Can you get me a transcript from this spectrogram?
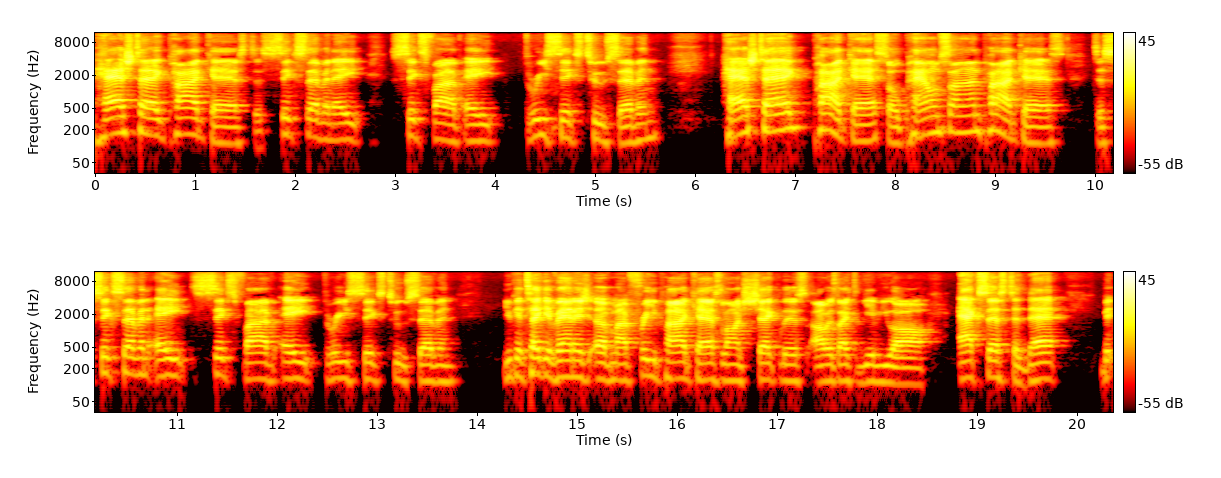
hashtag podcast to 678 658 3627. Hashtag podcast. So pound sign podcast to 678 658 3627. You can take advantage of my free podcast launch checklist. I always like to give you all access to that. But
